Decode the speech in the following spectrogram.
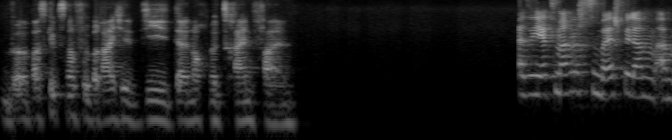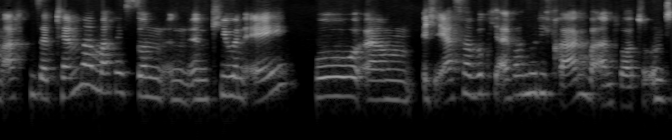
was gibt es noch für Bereiche, die da noch mit reinfallen? Also jetzt mache ich zum Beispiel am, am 8. September mache ich so ein, ein, ein QA, wo ähm, ich erstmal wirklich einfach nur die Fragen beantworte. Und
